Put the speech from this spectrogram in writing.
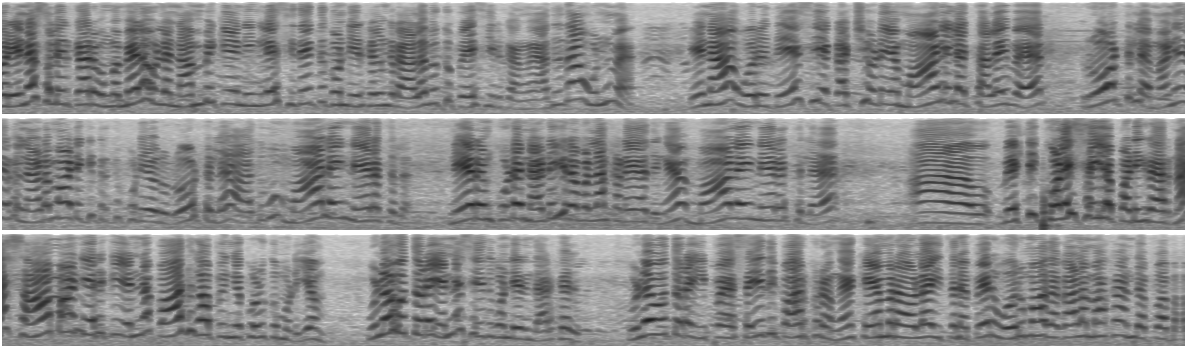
அவர் என்ன சொல்லியிருக்காரு? உங்கள் மேலே உள்ள நம்பிக்கையை நீங்களே சிதைத்து கொண்டீர்கள்ங்கிற அளவுக்கு பேசியிருக்காங்க. அதுதான் உண்மை. ஏன்னா ஒரு தேசிய கட்சியுடைய மாநில தலைவர் ரோட்டில் மனிதர்கள் நடமாடிக்கிட்டு இருக்கக்கூடிய ஒரு ரோட்டில் அதுவும் மாலை நேரத்தில். நேரம் கூட நடுகிறவெல்லாம் கிடையாதுங்க. மாலை நேரத்தில் வெட்டி கொலை செய்யப்படுகிறார்னா சாமானியருக்கு என்ன பாதுகாப்பு இங்கே கொடுக்க முடியும்? உளவுத்துறை என்ன செய்து கொண்டிருந்தார்கள்? உளவுத்துறை இப்ப செய்தி பார்க்குறோங்க. கேமராவில் இத்தனை பேர் ஒரு மாத காலமாக அந்த ப-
